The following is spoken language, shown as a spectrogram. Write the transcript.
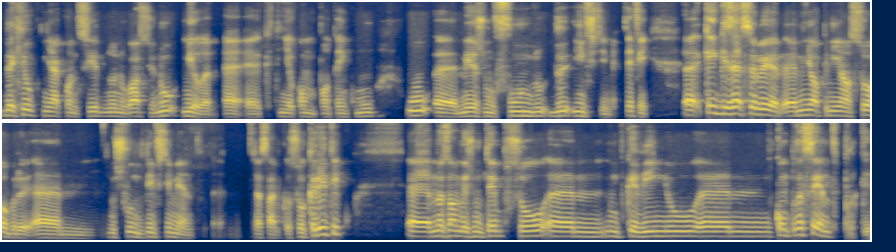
daquilo que tinha acontecido no negócio no Milan, uh, uh, que tinha como ponto em comum o uh, mesmo fundo de investimento. Enfim, quem quiser saber a minha opinião sobre um, os fundos de investimento, já sabe que eu sou crítico, mas ao mesmo tempo sou um, um bocadinho um, complacente, porque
